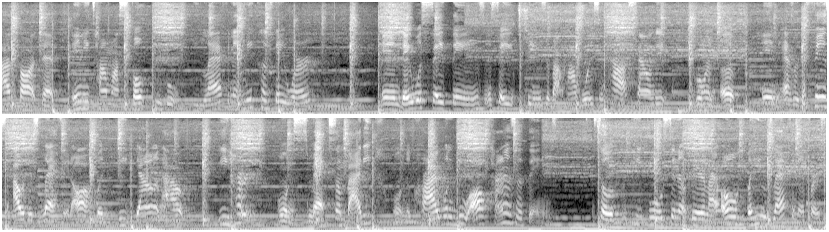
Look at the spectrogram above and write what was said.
I thought that anytime I spoke, people would be laughing at me because they were. And they would say things and say things about my voice and how I sounded growing up. And as a defense, I would just laugh it off. But deep down, I would be hurt. Want to smack somebody, want to cry, want to do all kinds of things. So people sitting up there like, oh, but he was laughing at first.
